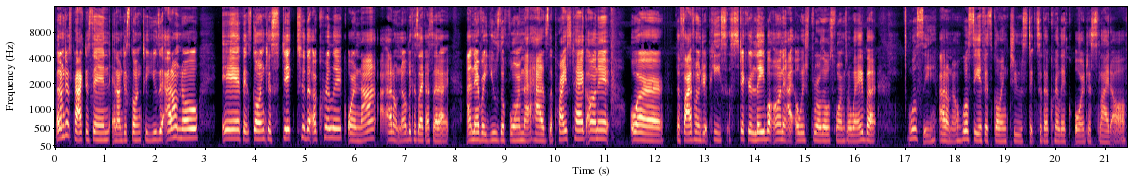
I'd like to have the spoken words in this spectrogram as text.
But I'm just practicing and I'm just going to use it. I don't know if it's going to stick to the acrylic or not. I don't know because like I said, I, I never use the form that has the price tag on it or the 500 piece sticker label on it. I always throw those forms away, but we'll see. I don't know. We'll see if it's going to stick to the acrylic or just slide off.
